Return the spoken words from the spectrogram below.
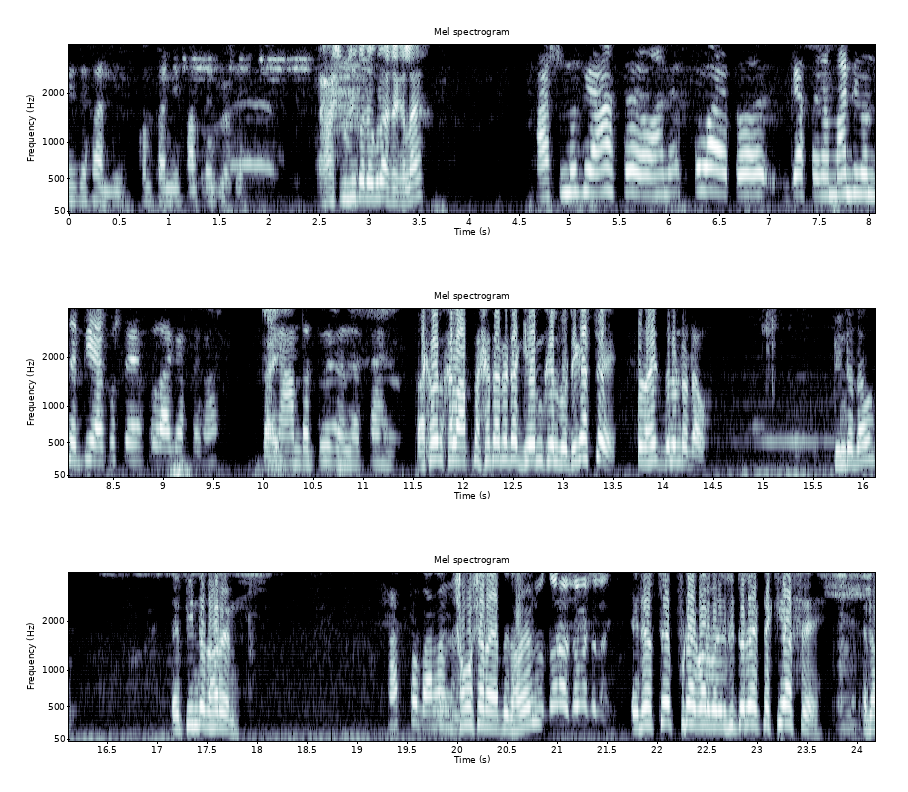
নিজে পালি কোম্পানি পালতে দিছে। হাঁস মুরগি কতগুলো আছে খালা? হাঁস মুরগি আছে অনেক পোলা তো গেছে মান্ডিগঞ্জে বিয়া করছে পোলা গেছে তাই? মানে আমরা দুইজনে তাই। এখন খালা আপনার সাথে আমি একটা গেম খেলব ঠিক আছে? বেলুনটা দাও। পিনটা দাও। এই পিনটা ধরেন। সমস্যা নাই আপনি ধরেন। এটা হচ্ছে ফুটা করবেন এর ভিতরে একটা কি আছে? এটা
